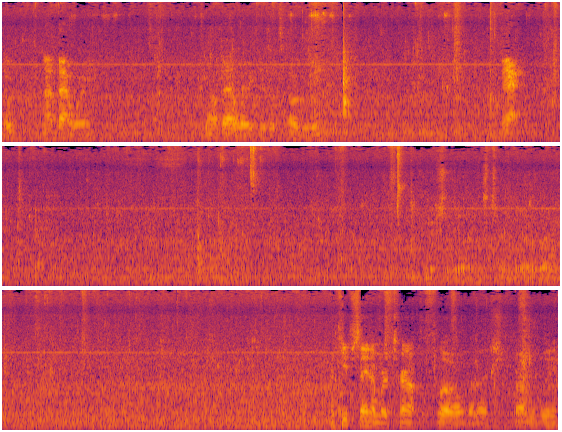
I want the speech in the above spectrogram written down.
Nope, not that way. Not that way because it's ugly. Yeah. Okay. Make sure the the other way. I keep saying I'm going to turn off the flow, but I should probably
